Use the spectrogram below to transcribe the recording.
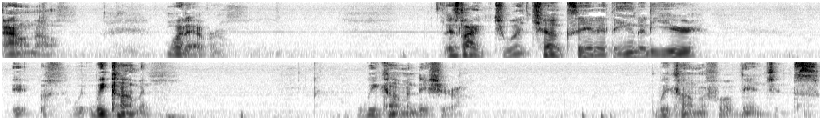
I don't know. Whatever. It's like what Chuck said at the end of the year. It, we coming. We coming this year. We coming for vengeance.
